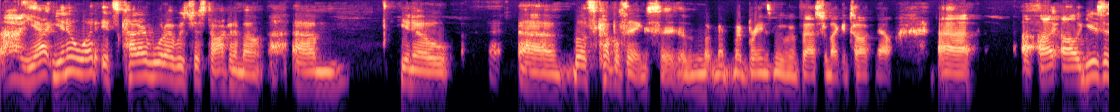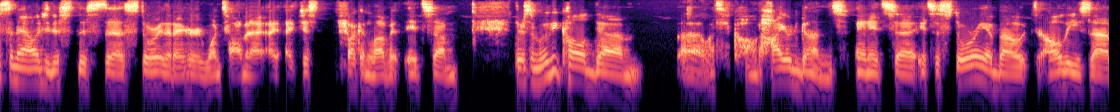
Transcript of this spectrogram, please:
Uh, yeah, you know what? It's kind of what I was just talking about. Um, you know, uh, well, it's a couple things. My, my, brain's moving faster than I can talk now. I, will use this analogy, this this story that I heard one time, and I, I just fucking love it. It's um, there's a movie called um, uh, what's it called? Hired guns. And it's uh, it's a story about all these uh,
